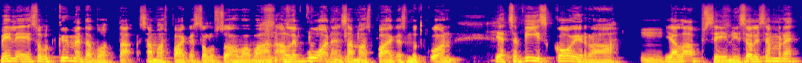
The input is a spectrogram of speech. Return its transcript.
meillä ei ollut kymmentä vuotta samassa paikassa ollut sohva, vaan alle vuoden samassa paikassa, mutta kun on, tiedätkö, viisi koiraa mm. ja lapsia, niin se oli semmoinen,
